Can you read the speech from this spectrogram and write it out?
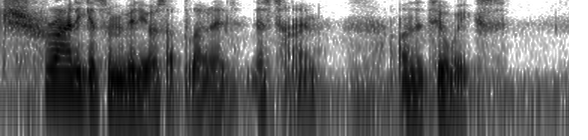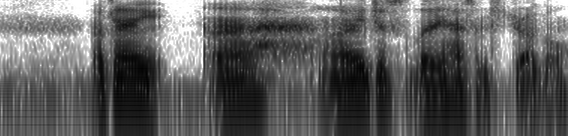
try to get some videos uploaded this time on the two weeks. Okay, uh, I just literally had some struggle.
